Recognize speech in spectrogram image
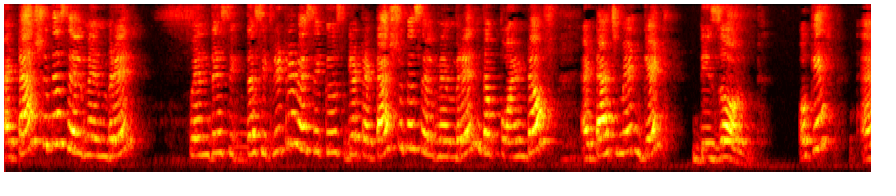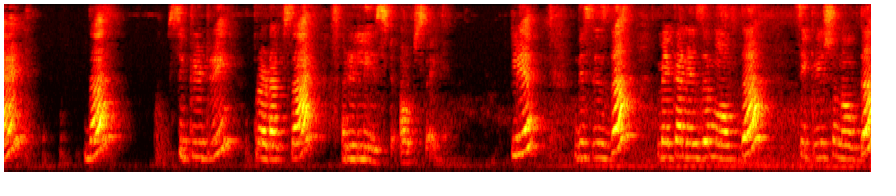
attached to the cell membrane, when they, the secretory vesicles get attached to the cell membrane, the point of attachment get dissolved. Okay. And the secretory products are released outside. Clear? This is the mechanism of the secretion of the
